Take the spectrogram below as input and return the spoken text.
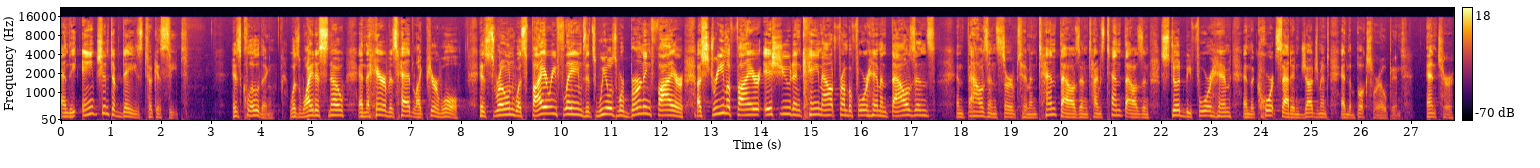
and the Ancient of Days took his seat. His clothing was white as snow, and the hair of his head like pure wool. His throne was fiery flames, its wheels were burning fire. A stream of fire issued and came out from before him, and thousands and thousands served him, and 10,000 times 10,000 stood before him, and the court sat in judgment, and the books were opened. Enter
